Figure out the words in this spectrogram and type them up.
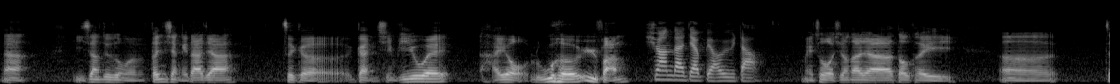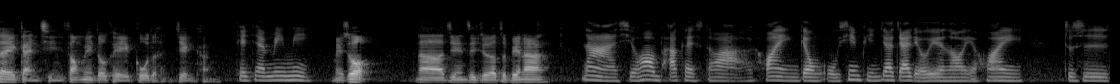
那以上就是我们分享给大家这个感情 PUA，还有如何预防。希望大家不要遇到。没错，希望大家都可以呃在感情方面都可以过得很健康。甜甜蜜蜜。没错，那今天这集就到这边啦。那喜欢我们 podcast 的话，欢迎给我们五星评价加留言哦，也欢迎就是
